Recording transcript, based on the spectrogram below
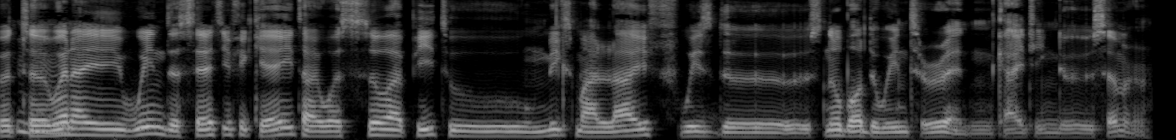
But mm-hmm. uh, when I win the certificate, I was so happy to mix my life with the snowboard the winter and kiting the summer.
